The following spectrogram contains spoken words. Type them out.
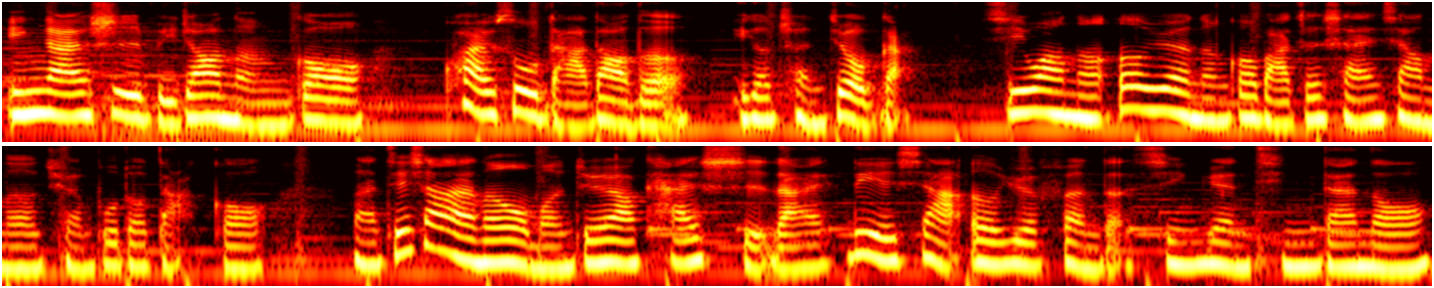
应该是比较能够快速达到的一个成就感。希望呢二月能够把这三项呢全部都打勾。那接下来呢，我们就要开始来列下二月份的心愿清单哦。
